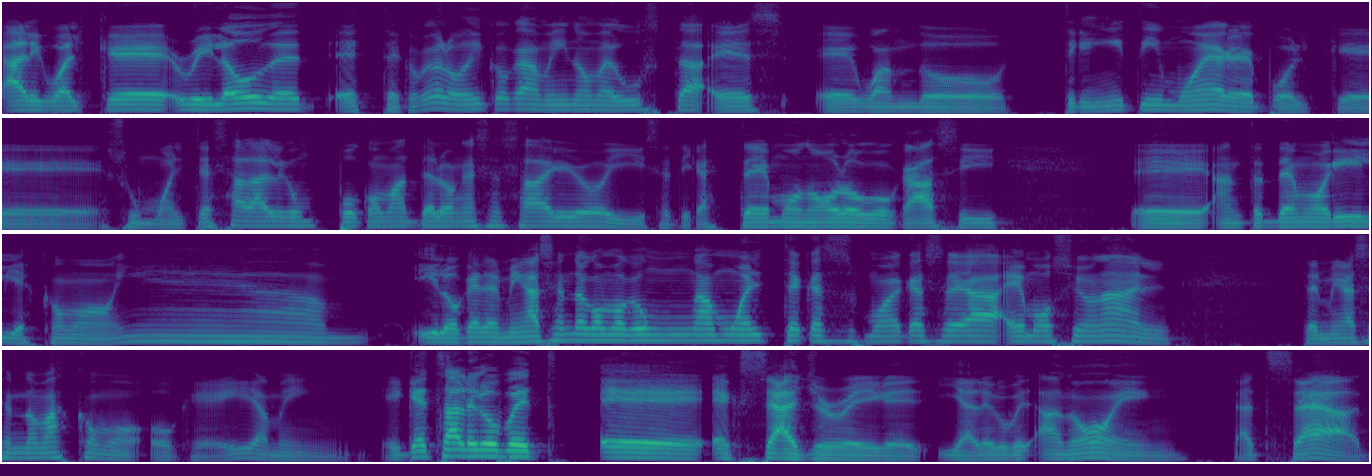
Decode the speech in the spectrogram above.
al igual que Reloaded, este, creo que lo único que a mí no me gusta es cuando Trinity muere porque su muerte se alarga un poco más de lo necesario y se tira este monólogo casi eh, antes de morir y es como, yeah. Y lo que termina siendo como que una muerte que se supone que sea emocional, termina siendo más como, ok, I mean, it gets a little bit eh, exaggerated y a little bit annoying. That's sad.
